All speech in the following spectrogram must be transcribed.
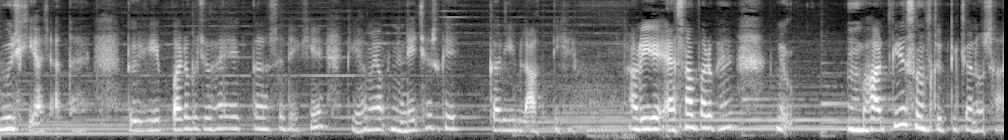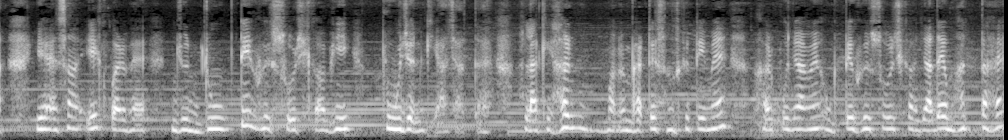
यूज़ किया जाता है। तो ये पर्व जो है एक तरह से देखिए कि हमें अपने नेचर के करीब लागती है। और ये ऐसा पर्व है भारतीय संस्कृति के अनुसार यह ऐसा एक पर्व है जो डूबते हुए सूर्य का भी पूजन किया जाता है। हालाँकि हर भारतीय संस्कृति में हर पूजा में उगते हुए सूर्य का ज़्यादा महत्व है,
